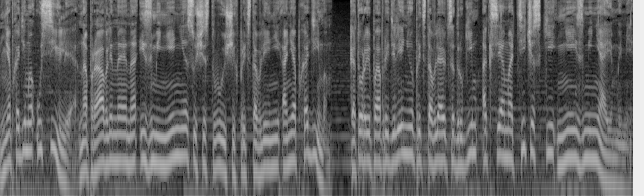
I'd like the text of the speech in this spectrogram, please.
необходимо усилие, направленное на изменение существующих представлений о необходимом, которые по определению представляются другим аксиоматически неизменяемыми.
